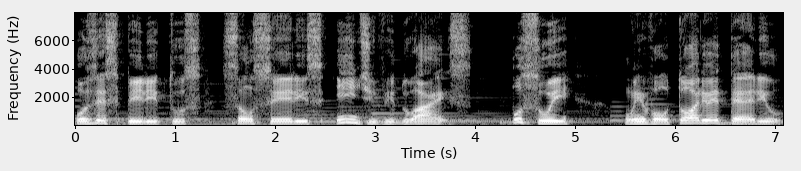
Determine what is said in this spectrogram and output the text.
Os espíritos são seres individuais possui um envoltório etéreo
